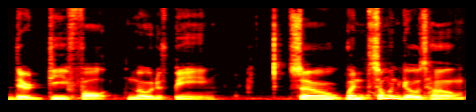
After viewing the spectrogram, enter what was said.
their default mode of being. So when someone goes home,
